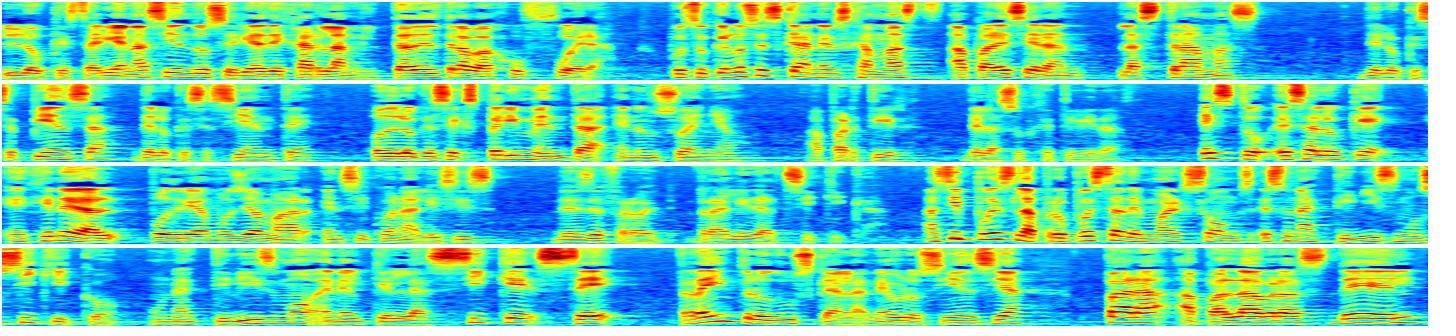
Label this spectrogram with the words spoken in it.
lo que estarían haciendo sería dejar la mitad del trabajo fuera, puesto que en los escáneres jamás aparecerán las tramas de lo que se piensa, de lo que se siente o de lo que se experimenta en un sueño a partir de la subjetividad. Esto es a lo que en general podríamos llamar en psicoanálisis desde Freud, realidad psíquica. Así pues, la propuesta de Mark Solms es un activismo psíquico, un activismo en el que la psique se reintroduzca en la neurociencia para, a palabras de él,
